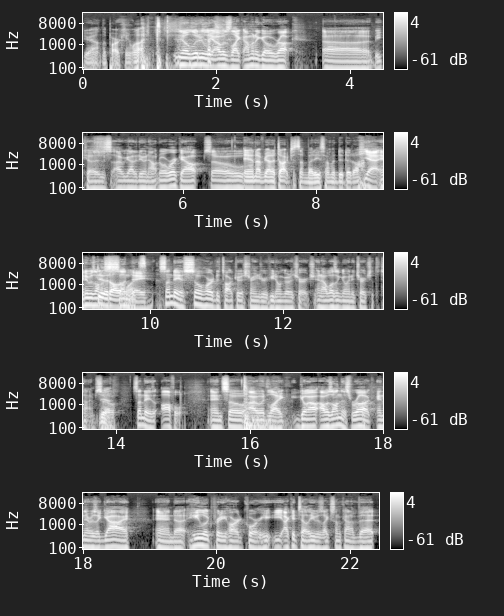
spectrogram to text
You're out in the parking lot. you know, literally, I was like, I'm going to go ruck uh, because I've got to do an outdoor workout. So And I've got to talk to somebody, so I'm gonna do it all. yeah, and it was on Do a it all at Sunday. Sunday is so hard to talk to a stranger if you don't go to church, and I wasn't going to church at the time, so Yeah. Sunday is awful. And so I would like go out. I was on this ruck, and there was a guy, and uh, he looked pretty hardcore. He, he, I could tell he was like some kind of vet,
